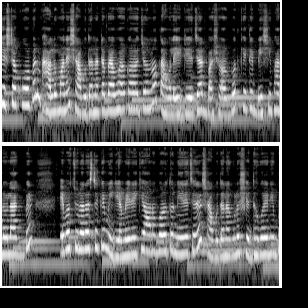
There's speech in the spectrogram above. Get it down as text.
চেষ্টা করবেন ভালো মানের সাবুদানাটা ব্যবহার করার জন্য, তাহলে এই ডেজার্ট বা শরবত খেতে বেশি ভালো লাগবে। এবার চুলা রাসটাকে মিডিয়ামে রেখে অনবরত নেড়ে চেড়ে সাবুদানাগুলো সেদ্ধ করে নিব।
